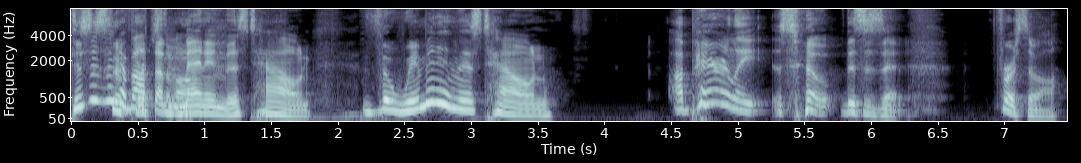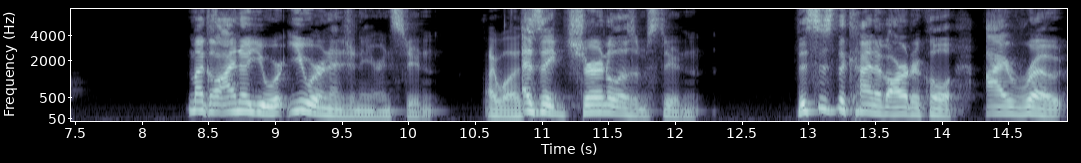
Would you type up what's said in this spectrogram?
This isn't about the of all- men in this town. The women in this town. apparently, so this is it. First of all, Michael, I know you were you were an engineering student. I was. as a journalism student, this is the kind of article I wrote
